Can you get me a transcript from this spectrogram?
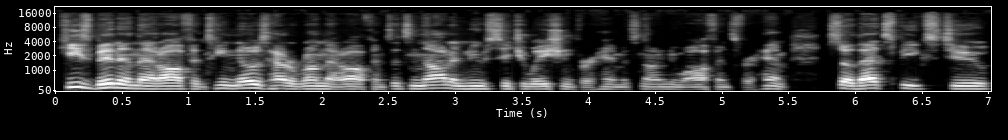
he's been in that offense. He knows how to run that offense. It's not a new situation for him. It's not a new offense for him. So that speaks to,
